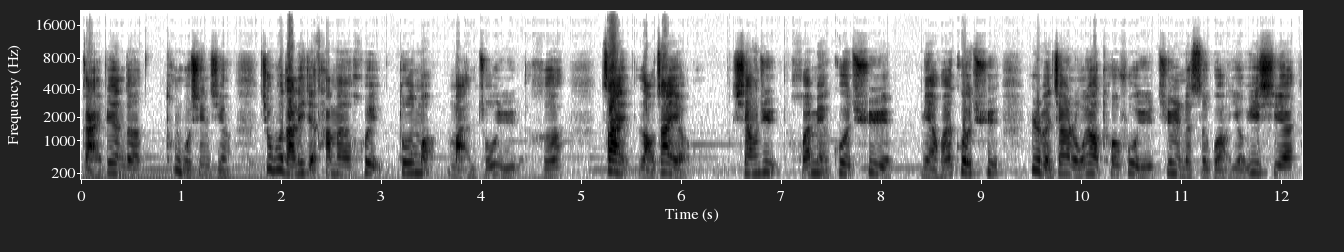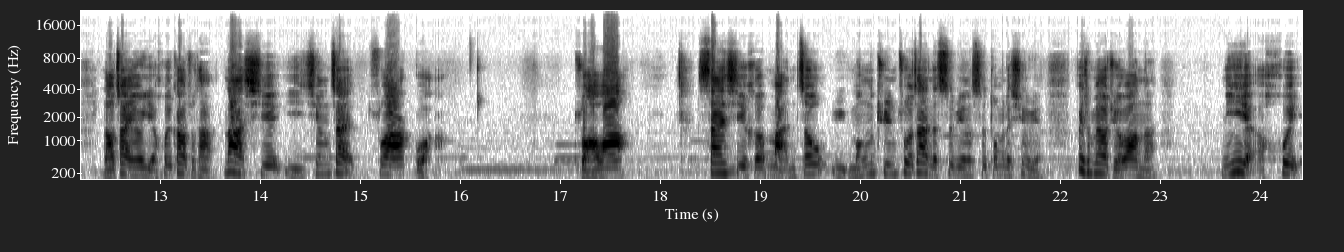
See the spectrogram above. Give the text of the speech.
改变的痛苦心情，就不难理解他们会多么满足于和战老战友相聚，怀缅过去，缅怀过去日本将荣耀托付于军人的时光。有一些老战友也会告诉他，那些已经在抓寡、爪哇、山西和满洲与盟军作战的士兵是多么的幸运。为什么要绝望呢？你也会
